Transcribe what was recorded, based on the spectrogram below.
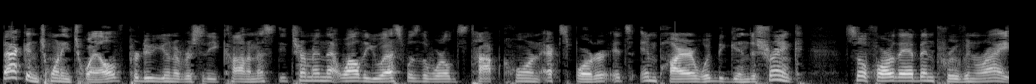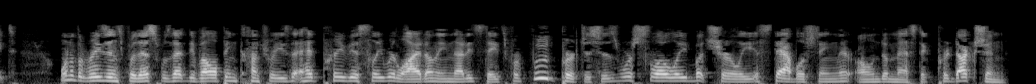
Back in 2012, Purdue University economists determined that while the U.S. was the world's top corn exporter, its empire would begin to shrink. So far, they have been proven right. One of the reasons for this was that developing countries that had previously relied on the United States for food purchases were slowly but surely establishing their own domestic production.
